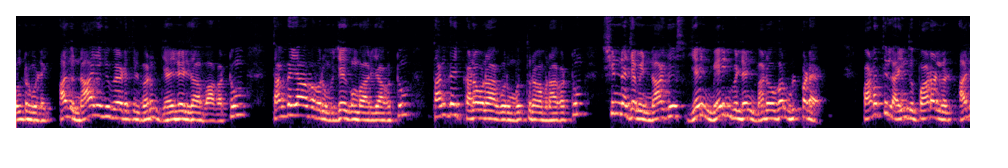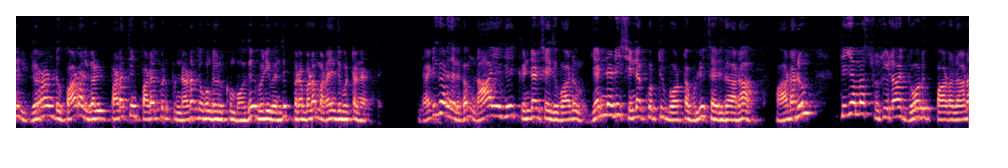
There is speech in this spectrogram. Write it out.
ஒன்றுமில்லை. அது நாயகி வேடத்தில் வரும் ஜெயலலிதாவாகட்டும் தங்கையாக வரும் விஜயகுமாரியாகட்டும் தங்கை கணவனாக வரும் முத்துராமனாகட்டும் சின்ன ஜமீன் நாகேஷ் ஏன் மெயின் வில்லன் மனோகர் உட்பட படத்தில் ஐந்து பாடல்கள் அதில் இரண்டு பாடல்கள் படத்தின் படப்பிடிப்பு நடந்து கொண்டிருக்கும் போது வெளிவந்து பிரபலம் அடைந்துவிட்டன நடிகர் திலகம் நாயகியை கிண்டல் செய்து பாடும் என்னடி சின்னக்குட்டி போட்ட புள்ளி சரிதானா? பாடலும் டிஎம்எஸ் சுசிலா ஜோடி பாடலான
